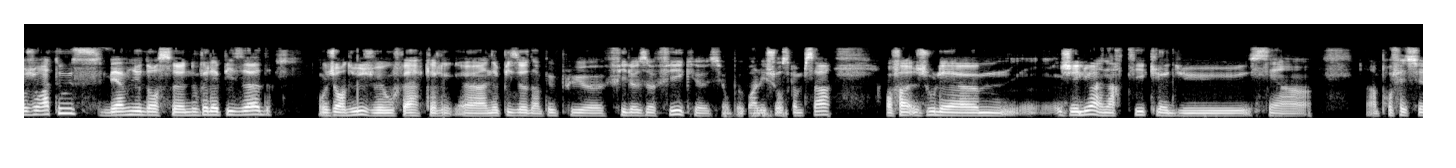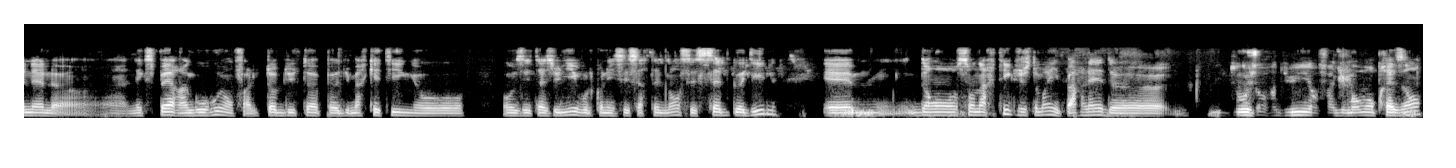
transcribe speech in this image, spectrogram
Bonjour à tous, bienvenue dans ce nouvel épisode. Aujourd'hui, je vais vous faire euh, un épisode un peu plus euh, philosophique, euh, si on peut voir les choses comme ça. Enfin, je voulais, j'ai lu un article du, c'est un, un professionnel, un expert, un gourou, enfin le top du top du marketing aux, États-Unis. Vous le connaissez certainement, c'est Seth Godin. Et dans son article, justement, il parlait de d'aujourd'hui, enfin du moment présent,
